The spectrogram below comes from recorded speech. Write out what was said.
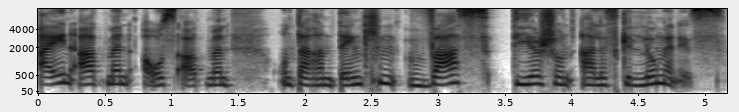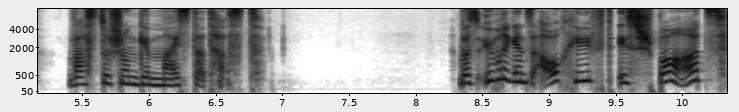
einatmen, ausatmen und daran denken, was dir schon alles gelungen ist, was du schon gemeistert hast. Was übrigens auch hilft, ist Sport.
